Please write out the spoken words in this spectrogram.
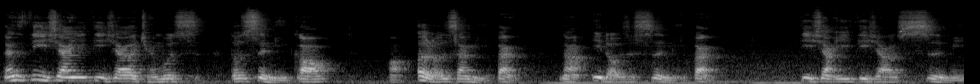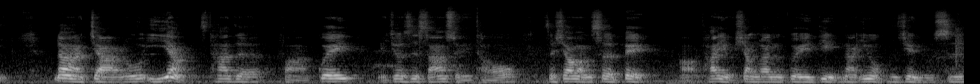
但是地下一、地下二全部是都是四米高，啊，二楼是三米半，那一楼是四米半，地下一、地下四米。那假如一样，它的法规也就是洒水头。这消防设备啊，它有相关的规定。那因为我不是建筑师，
